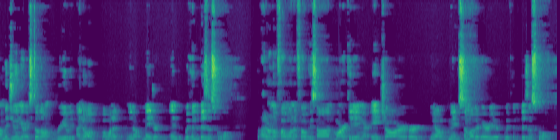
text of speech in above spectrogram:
I'm a junior. I still don't really. I know I'm, I want to, you know, major in within the business school, but I don't know if I want to focus on marketing or HR or you know maybe some other area within the business school.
